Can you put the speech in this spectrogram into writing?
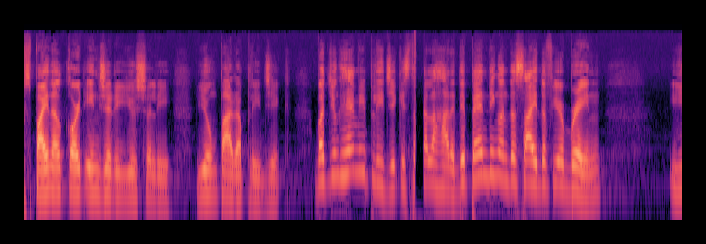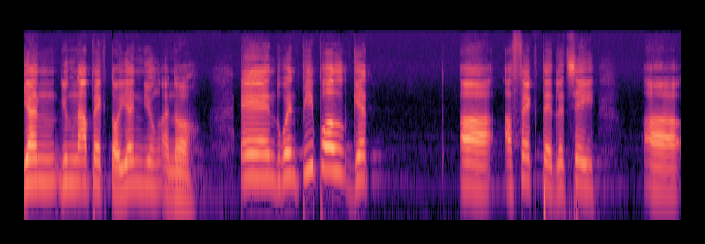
spinal cord injury usually, yung paraplegic. But yung hemiplegic is kalahati. Depending on the side of your brain, yan yung naapekto, yan yung ano. And when people get uh, affected, let's say, uh,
